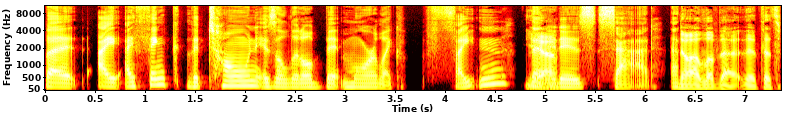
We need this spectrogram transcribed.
but I I think the tone is a little bit more like fighting than Yeah. it is sad. no, I love that. that. That's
